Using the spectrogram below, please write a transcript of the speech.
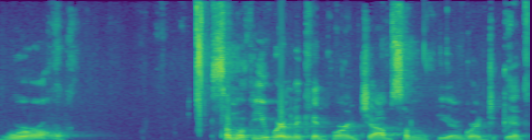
world. Some of you were looking for a job, some of you are going to get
